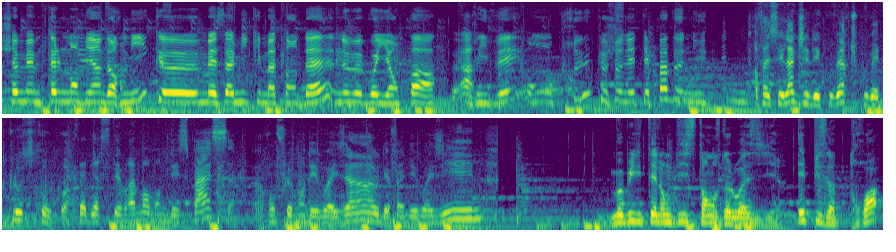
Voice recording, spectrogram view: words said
J'ai même tellement bien dormi que mes amis qui m'attendaient, ne me voyant pas arriver, ont cru que je n'étais pas venue. Enfin, c'est là que j'ai découvert que je pouvais être claustro, quoi. C'est-à-dire c'était vraiment manque d'espace, euh, ronflement des voisins ou des, enfin, des voisines. Mobilité longue distance de loisirs, épisode 3.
